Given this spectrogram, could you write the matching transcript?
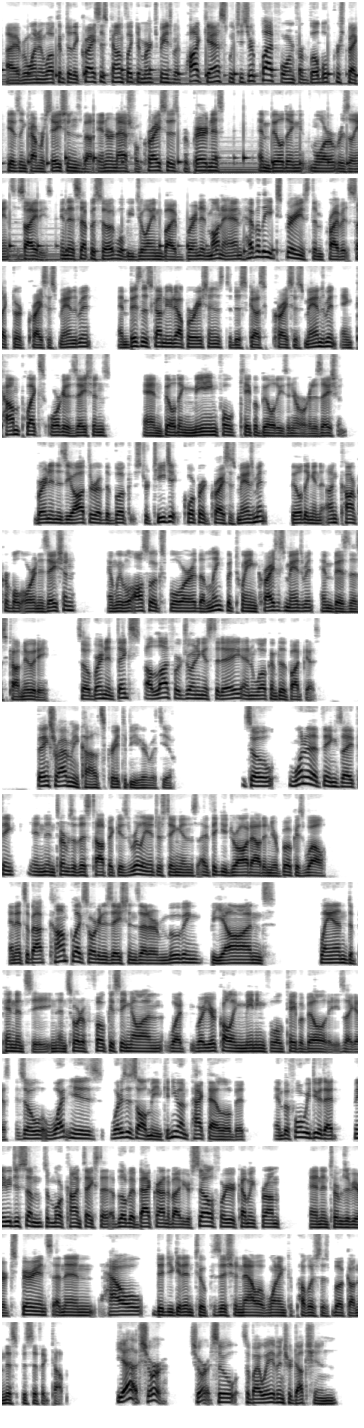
Hi, everyone, and welcome to the Crisis Conflict Emergency Management Podcast, which is your platform for global perspectives and conversations about international crisis preparedness and building more resilient societies. In this episode, we'll be joined by Brendan Monahan, heavily experienced in private sector crisis management and business continuity operations to discuss crisis management and complex organizations and building meaningful capabilities in your organization. Brendan is the author of the book Strategic Corporate Crisis Management, Building an Unconquerable Organization. And we will also explore the link between crisis management and business continuity. So, Brendan, thanks a lot for joining us today and welcome to the podcast. Thanks for having me, Kyle. It's great to be here with you. So one of the things I think in, in terms of this topic is really interesting and I think you draw it out in your book as well. And it's about complex organizations that are moving beyond plan dependency and, and sort of focusing on what, what you're calling meaningful capabilities, I guess. And so what is, what does this all mean? Can you unpack that a little bit? And before we do that, maybe just some, some more context, a little bit of background about yourself, where you're coming from, and in terms of your experience? And then how did you get into a position now of wanting to publish this book on this specific topic? Yeah, sure. Sure. So, so by way of introduction,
